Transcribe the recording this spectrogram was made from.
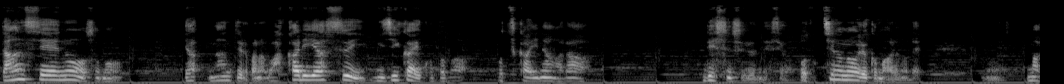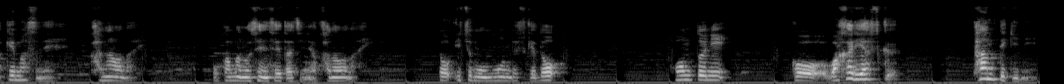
男性のその、や、なんていうのかな、わかりやすい短い言葉を使いながら、レッスンするんですよ。どっちの能力もあるので。うん、負けますね。叶わない。おかまの先生たちには叶わない。といつも思うんですけど、本当に、こう、わかりやすく、端的に、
